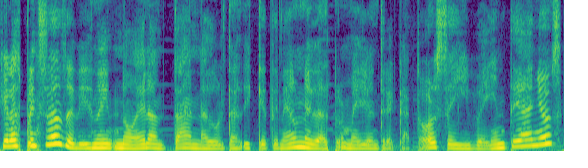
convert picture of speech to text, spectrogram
que las princesas de Disney no eran tan adultas y que tenían una edad promedio entre 14 y 20 años,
